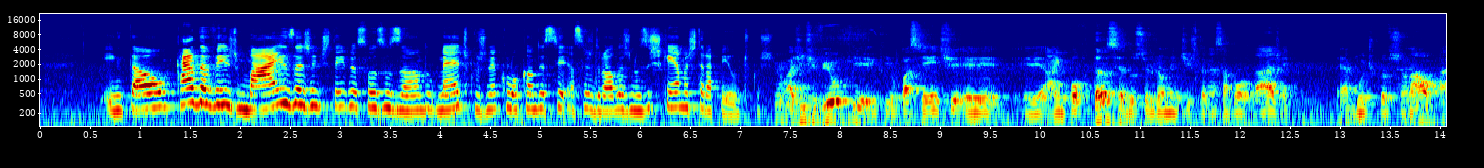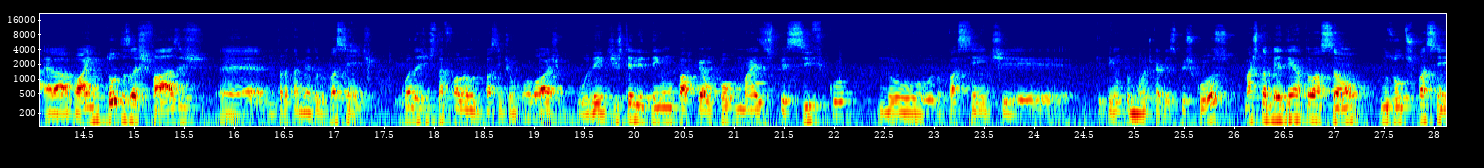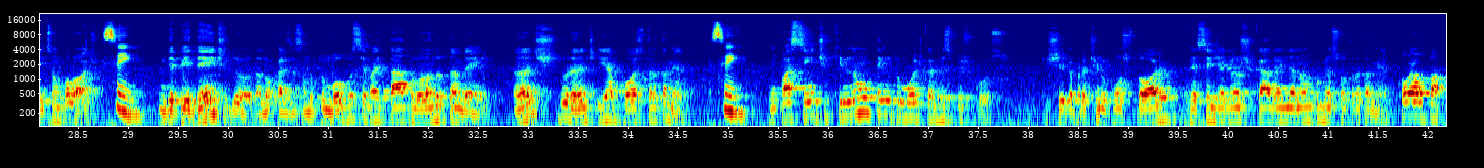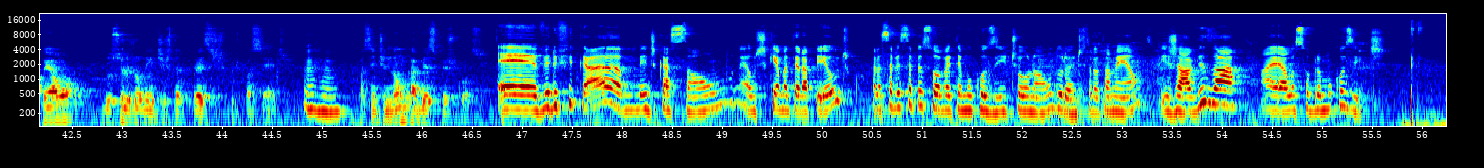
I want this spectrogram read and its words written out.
Então, cada vez mais a gente tem pessoas usando, médicos, né, colocando esse, essas drogas nos esquemas terapêuticos. A gente viu que, que o paciente, ele, ele, a importância do cirurgião dentista nessa abordagem é, multiprofissional, ela vai em todas as fases é, do tratamento do paciente. Quando a gente está falando do paciente oncológico, o dentista ele tem um papel um pouco mais específico no, no paciente que tem um tumor de cabeça e pescoço, mas também tem atuação nos outros pacientes oncológicos. Sim. Independente do, da localização do tumor, você vai estar atuando também antes, durante e após o tratamento. Sim. Um paciente que não tem tumor de cabeça e pescoço, que chega para ti no consultório, recém-diagnosticado ainda não começou o tratamento. Qual é o papel do cirurgião dentista para esse tipo de paciente? Uhum. Paciente não cabeça e pescoço. É verificar a medicação, né, o esquema terapêutico, para saber se a pessoa vai ter mucosite ou não durante o tratamento e já avisar a ela sobre a mucosite.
